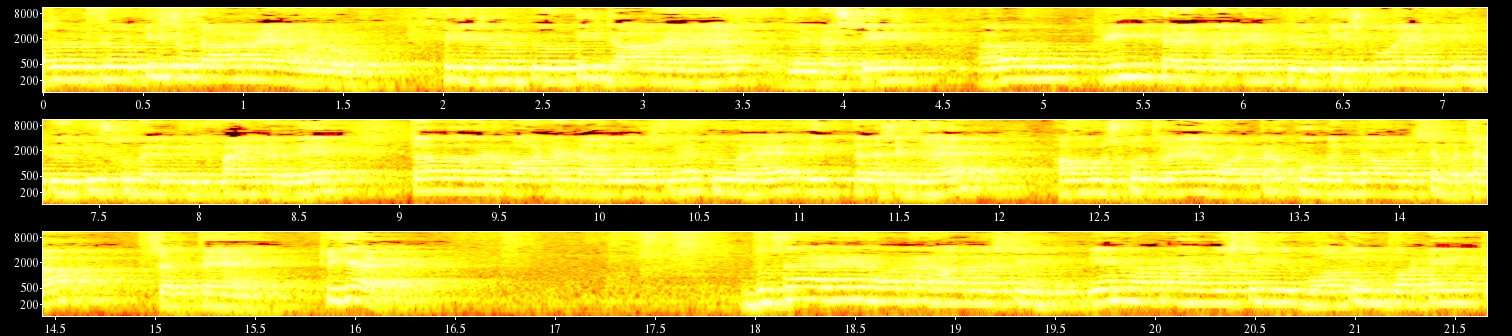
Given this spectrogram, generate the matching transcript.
जो इम्प्योरिटी जो डाल रहे हैं वो लोग, ठीक है, जो इम्प्योरिटी डाल रहे हैं, जो इंडस्ट्रीज़ अगर वो ट्रीट करे पहले इम्प्योरिटीज को, यानी कि इम्प्योरिटीज को पहले प्यूरिफाई कर दें, तब अगर वाटर डाले उसमें तो है एक तरह से जो है, हम उसको जो है वाटर को गंदा होने से बचा सकते हैं। ठीक है? दूसरा rain water harvesting rain water harvesting ये बहुत ही इंपॉर्टेंट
